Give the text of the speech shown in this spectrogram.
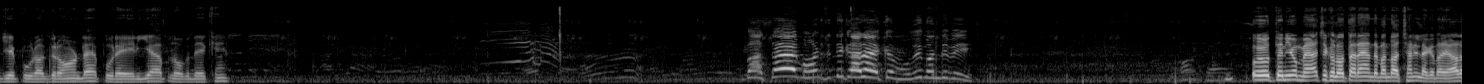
ये पूरा ग्राउंड है पूरा एरिया आप लोग देखें। बस उतनी मैच खलोता रहने तो बंदा अच्छा नहीं लगता यार।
